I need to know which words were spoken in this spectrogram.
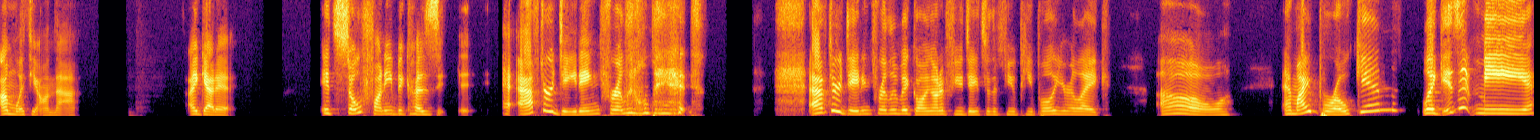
I'm with you on that. I get it. It's so funny because after dating for a little bit, after dating for a little bit, going on a few dates with a few people, you're like, oh, am I broken? Like, is it me?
